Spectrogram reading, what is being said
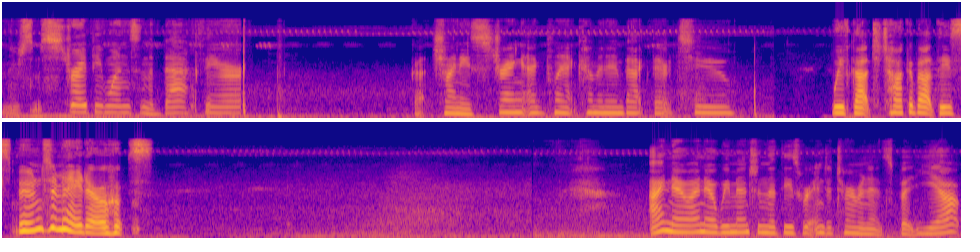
And there's some stripy ones in the back there. Got Chinese string eggplant coming in back there too. We've got to talk about these spoon tomatoes. I know, I know, we mentioned that these were indeterminates, but yep,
